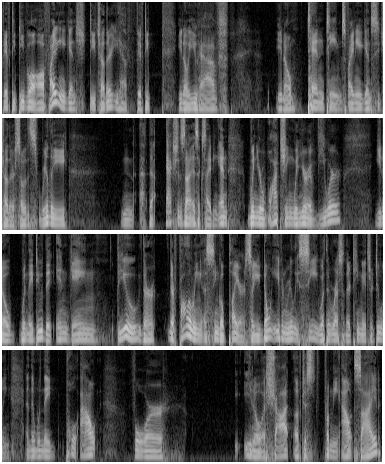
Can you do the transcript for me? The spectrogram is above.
50 people all fighting against each other, you have 50, you know, you have, you know, 10 teams fighting against each other. So it's really, the action's not as exciting. And when you're watching, when you're a viewer, you know, when they do the in game view, they're they're following a single player, so you don't even really see what the rest of their teammates are doing. And then when they pull out for you know a shot of just from the outside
